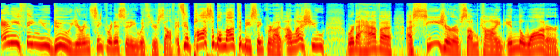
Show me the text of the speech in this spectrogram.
Anything you do, you're in synchronicity with yourself. It's impossible not to be synchronized unless you were to have a, a seizure of some kind in the water.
